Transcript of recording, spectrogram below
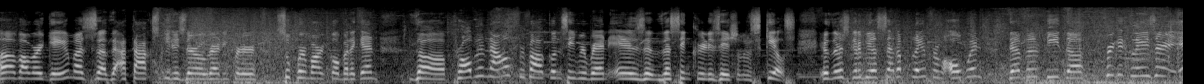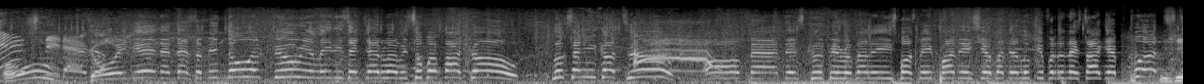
of our game as uh, the attack speed is there already for Super Marco. But again, the problem now for Falcon Saber Brand is the synchronization of skills. If there's going to be a setup play from Owen, definitely the freaking laser is Oh, needed. going in, and that's the Minoan Fury, ladies and gentlemen, with Super Marco. Looks like he got two. Oh man, this could be Rebellion Esports being punished here, but they're looking for the next target. But Easy.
